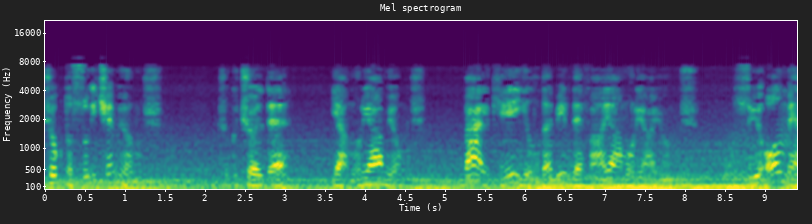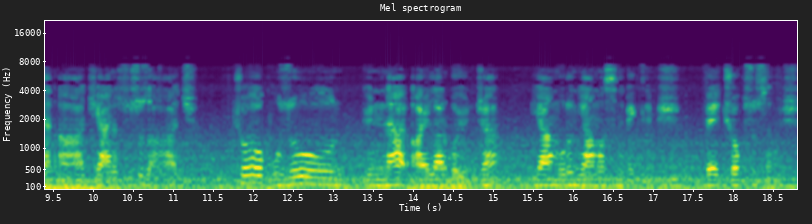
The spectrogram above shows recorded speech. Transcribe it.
çok da su içemiyormuş. Çünkü çölde yağmur yağmıyormuş. Belki yılda bir defa yağmur yağıyormuş. Suyu olmayan ağaç yani susuz ağaç çok uzun günler, aylar boyunca yağmurun yağmasını beklemiş ve çok susamış.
